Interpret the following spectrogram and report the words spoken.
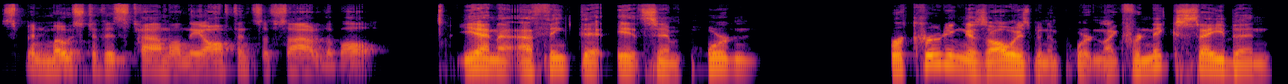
spend most of his time on the offensive side of the ball. Yeah, and I think that it's important. Recruiting has always been important. Like for Nick Saban,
